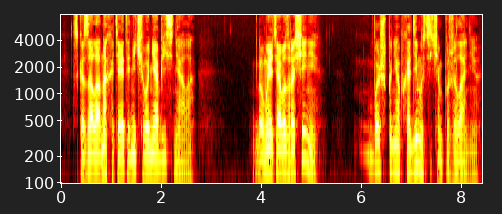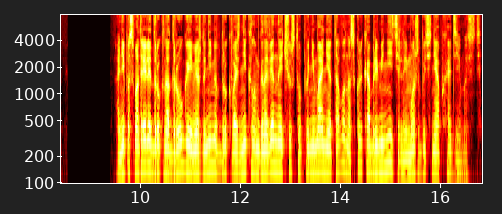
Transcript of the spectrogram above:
— сказала она, хотя это ничего не объясняло. «Думаете о возвращении?» «Больше по необходимости, чем по желанию». Они посмотрели друг на друга, и между ними вдруг возникло мгновенное чувство понимания того, насколько обременительной может быть необходимость.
